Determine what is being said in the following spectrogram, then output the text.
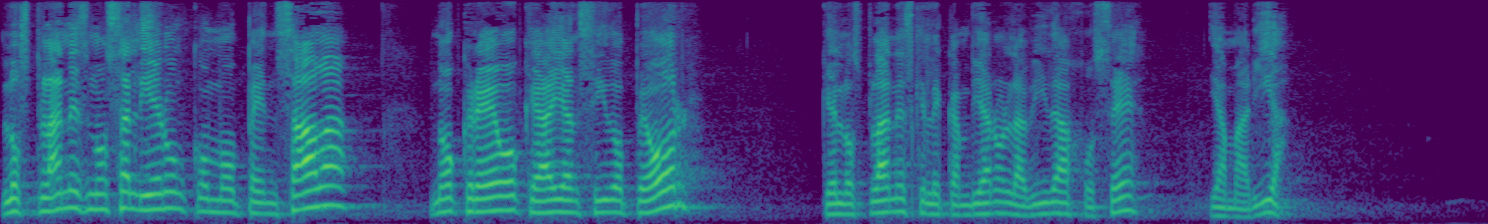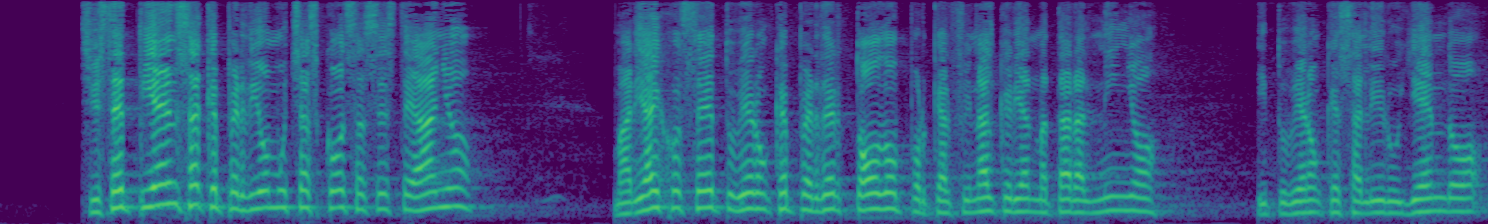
los planes no salieron como pensaba, no creo que hayan sido peor que los planes que le cambiaron la vida a José y a María. Si usted piensa que perdió muchas cosas este año, María y José tuvieron que perder todo porque al final querían matar al niño y tuvieron que salir huyendo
